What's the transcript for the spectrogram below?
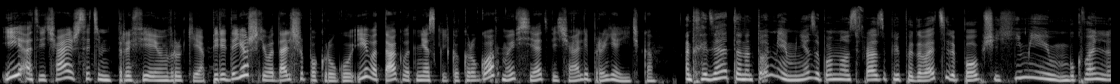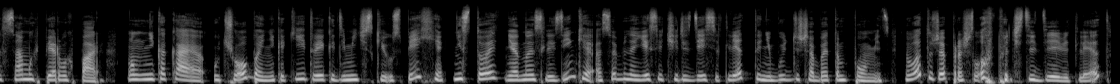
и отвечаешь с этим трофеем в руке. Передаешь его дальше по кругу. И вот так вот несколько кругов мы все отвечали про яичко. Отходя от анатомии, мне запомнилась фраза преподавателя по общей химии буквально с самых первых пар. Он никакая учеба, никакие твои академические успехи не стоят ни одной слезинки, особенно если через 10 лет ты не будешь об этом помнить. Ну вот уже прошло почти 9 лет.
